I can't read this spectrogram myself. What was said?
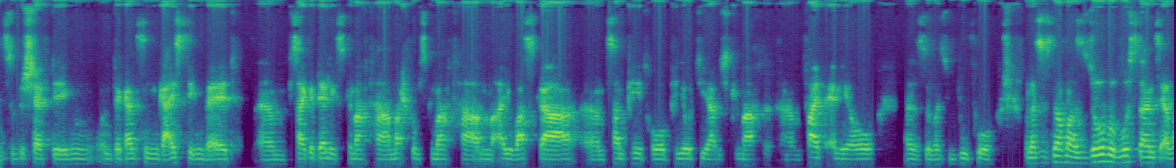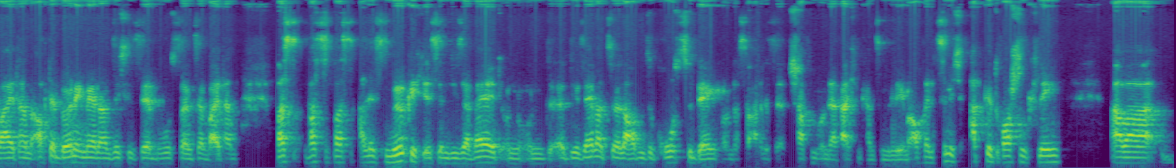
zu beschäftigen und der ganzen geistigen Welt, ähm, Psychedelics gemacht haben, Mushrooms gemacht haben, Ayahuasca, ähm, San Pedro, Peyote habe ich gemacht, ähm, 5-NEO, also sowas wie Bufo. Und das ist nochmal so bewusstseinserweitern. Auch der Burning Man an sich ist sehr bewusstseinserweitern, was, was, was alles möglich ist in dieser Welt und, und äh, dir selber zu erlauben, so groß zu denken und dass du alles schaffen und erreichen kannst im Leben. Auch wenn es ziemlich abgedroschen klingt, aber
